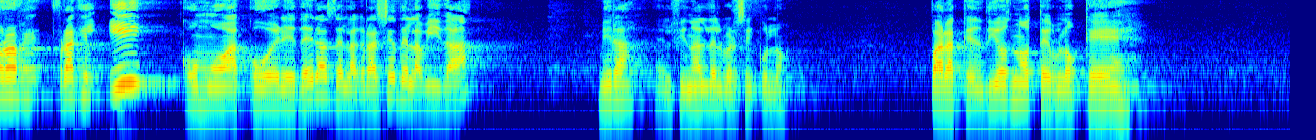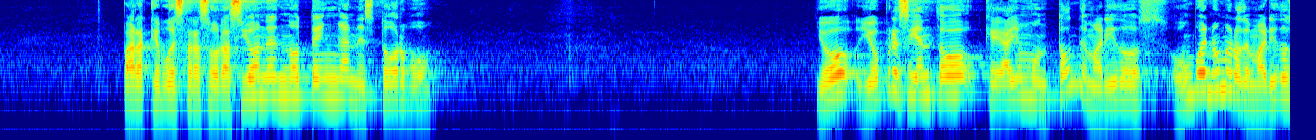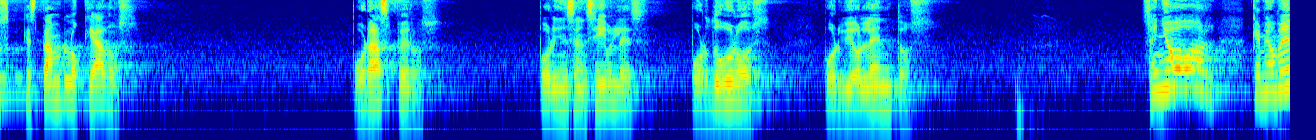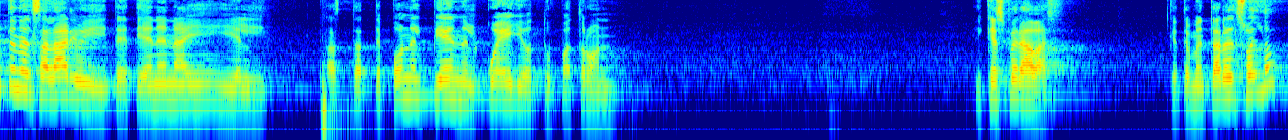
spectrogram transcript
frágil y como a coherederas de la gracia de la vida Mira el final del versículo. Para que Dios no te bloquee. Para que vuestras oraciones no tengan estorbo. Yo, yo presiento que hay un montón de maridos, o un buen número de maridos que están bloqueados por ásperos, por insensibles, por duros, por violentos. Señor, que me aumenten el salario y te tienen ahí y el, hasta te pone el pie en el cuello tu patrón. ¿Y qué esperabas? ¿Que te aumentara el sueldo?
